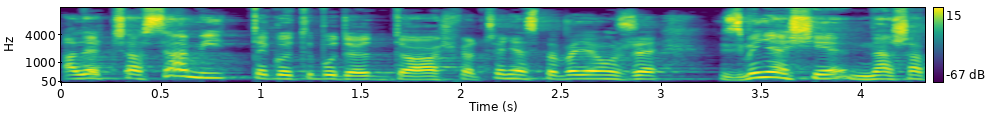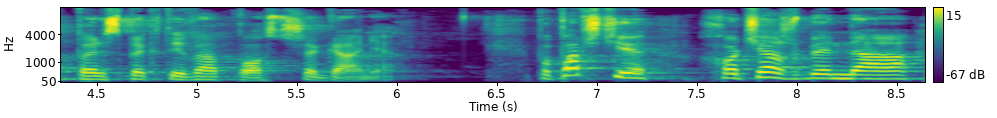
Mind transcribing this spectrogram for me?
ale czasami tego typu do, doświadczenia sprawiają, że zmienia się nasza perspektywa postrzegania. Popatrzcie chociażby na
